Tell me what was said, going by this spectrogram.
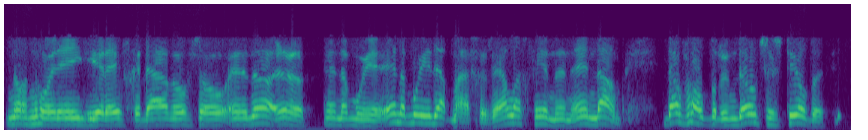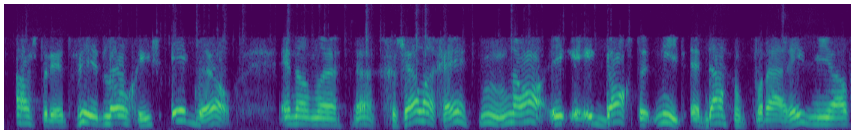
nog nooit één keer heeft gedaan of zo. En, en, dan moet je, en dan moet je dat maar gezellig vinden. En dan, dan valt er een doodse stilte. Astrid, vind je het logisch? Ik wel. En dan, eh, ja, gezellig, hè? Hm, nou, ik, ik dacht het niet. En daarom vraag ik me af...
